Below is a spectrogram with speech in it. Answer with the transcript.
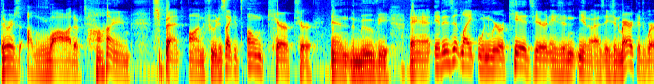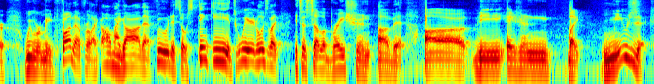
there is a lot of time spent on food. It's like its own character in the movie. And it isn't like when we were kids here in Asian, you know, as Asian Americans where we were made fun of for like, oh my God, that food is so stinky, it's weird. It looks like it's a celebration of it. Uh, the Asian like music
